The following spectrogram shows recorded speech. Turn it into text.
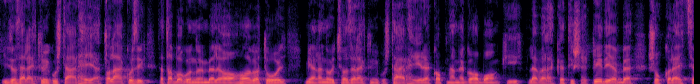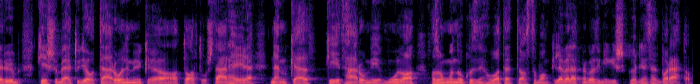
így az elektronikus tárhelyel találkozik, tehát abban gondoljon bele a hallgató, hogy milyen lenne, hogyha az elektronikus tárhelyére kapná meg a banki leveleket is egy PDF-be, sokkal egyszerűbb, később el tudja ott tárolni mondjuk a tartós tárhelyre, nem kell két-három év múlva azon gondolkozni, hova tette azt a banki levelet, meg az mégis környezetbarátabb.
